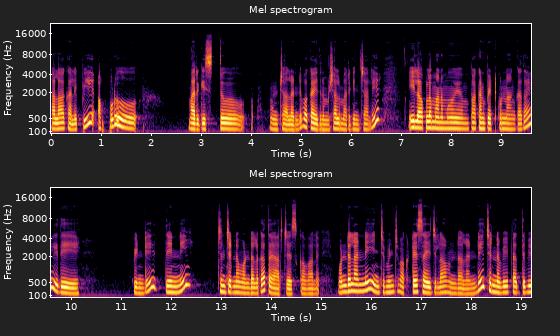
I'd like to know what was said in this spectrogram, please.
అలా కలిపి అప్పుడు మరిగిస్తూ ఉంచాలండి. ఒక ఐదు నిమిషాలు మరిగించాలి. ఈ లోపల మనము పక్కన పెట్టుకున్నాం కదా ఇది పిండి. దీన్ని చిన్న చిన్న ఉండలుగా తయారు చేసుకోవాలి. ఉండలన్నీ ఇంచుమించు ఒకటే సైజులా ఉండాలండి. చిన్నవి పెద్దవి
